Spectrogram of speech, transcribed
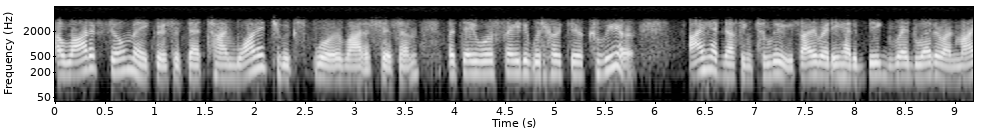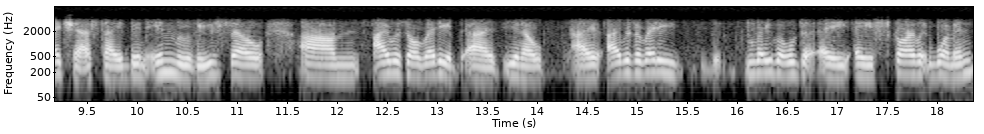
a, lot of filmmakers at that time wanted to explore eroticism, but they were afraid it would hurt their career. I had nothing to lose. I already had a big red letter on my chest. I had been in movies, so um I was already uh you know, I I was already labeled a a scarlet woman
